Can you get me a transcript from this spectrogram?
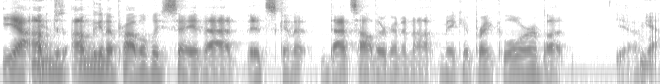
yeah, yeah, i'm just i'm gonna probably say that it's gonna that's how they're gonna not make it break lore but yeah yeah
